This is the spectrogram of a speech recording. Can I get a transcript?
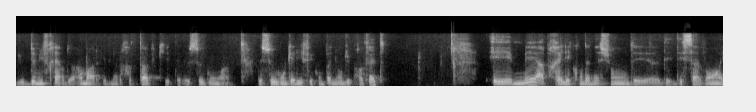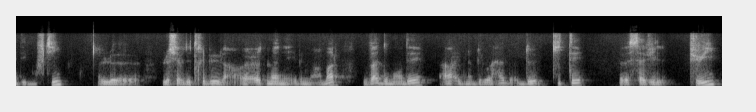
le demi-frère de Omar ibn al-Khattab, qui était le second, le second calife et compagnon du prophète. Et, mais après les condamnations des, savants et des mouftis, le, chef de tribu, là, Uthman ibn Muammar, va demander à Ibn Abdul Wahhab de quitter sa ville. Puis,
